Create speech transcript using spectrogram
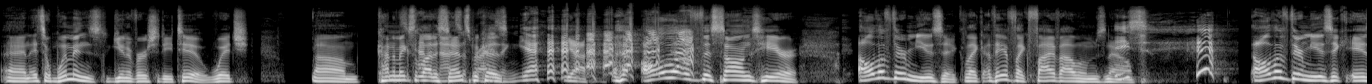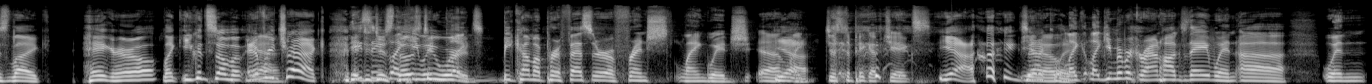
And it's a women's university, too, which um, kind of makes a lot of sense because yeah, yeah, all of the songs here, all of their music, like they have like five albums now. All of their music is like, "Hey, girl," like you could sum up every Yeah. track he into just like those two words. like, become a professor of French language, uh, Yeah. like just to pick up chicks. yeah, You exactly. know, like like you remember Groundhog's Day when uh when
